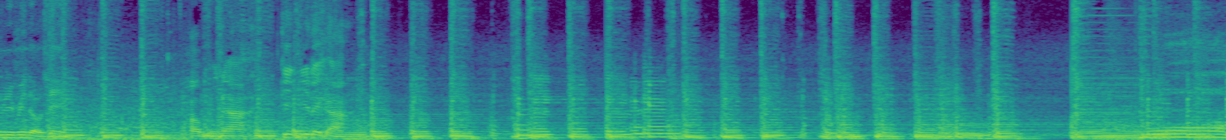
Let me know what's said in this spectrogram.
知唔知邊度先？後面啊，啲啲力啊！哇！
